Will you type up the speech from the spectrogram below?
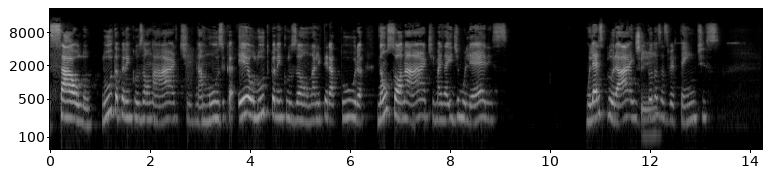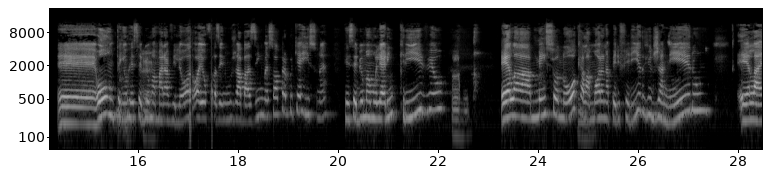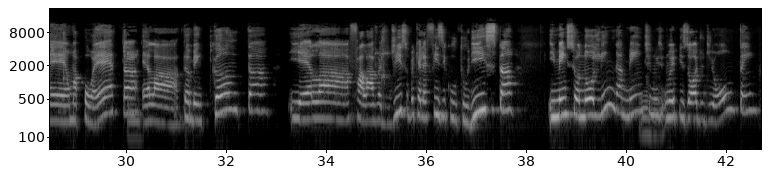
Saulo luta pela inclusão na arte, na música. Eu luto pela inclusão na literatura, não só na arte, mas aí de mulheres, mulheres plurais, de todas Sim. as vertentes. É, ontem eu recebi uma É. maravilhosa, ó, eu fazendo um jabazinho, mas só para porque é isso, né? Recebi uma mulher incrível. Aham. Ela mencionou que ela Uhum. mora na periferia do Rio de Janeiro. Ela é uma poeta, Sim. ela também canta e ela falava disso porque ela é fisiculturista e mencionou lindamente no, Uhum. no episódio de ontem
